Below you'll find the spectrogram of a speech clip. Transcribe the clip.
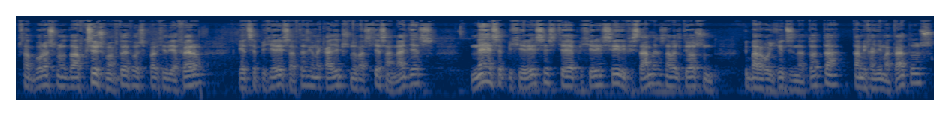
θα μπορέσουμε να το αυξήσουμε αυτό εφόσον υπάρχει ενδιαφέρον για τις επιχειρήσεις αυτές για να καλύψουν βασικές ανάγκες, νέες επιχειρήσεις και επιχειρήσεις ήδη φυστάμενες να βελτιώσουν την παραγωγική τους δυνατότητα, τα μηχανήματά τους,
